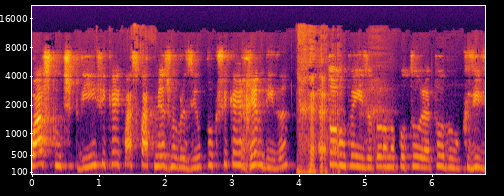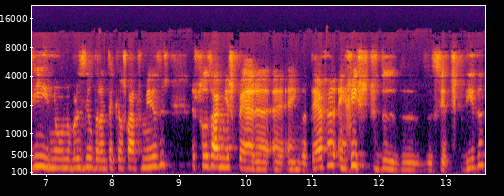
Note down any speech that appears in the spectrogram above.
quase que me despedi e fiquei quase quatro meses no Brasil porque fiquei rendida a todo um país, a toda uma cultura, a tudo o que vivi no, no, Brasil durante aqueles quatro meses, as pessoas à minha espera em Inglaterra, em riscos de, de, de ser despedida.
